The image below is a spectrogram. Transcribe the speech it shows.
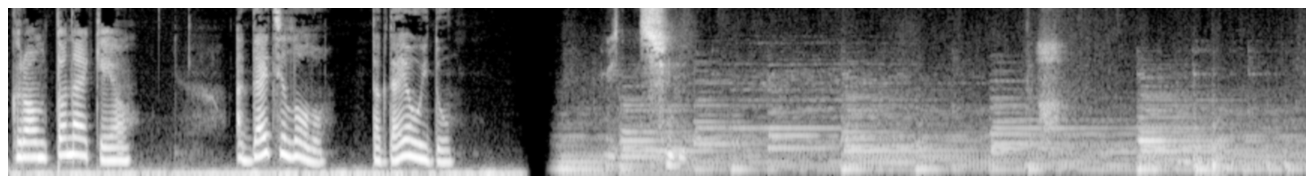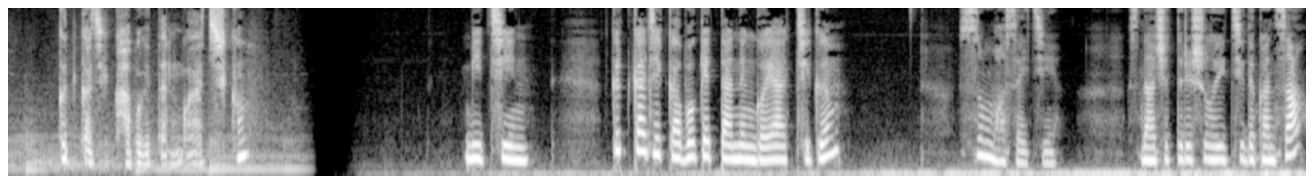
그럼 떠날게요. Отдайте Лолу. Тогда я уйду. 미친. 끝까지 가보겠다는 거야, 지금? 미친. 끝까지 가보겠다는 거야, 지금? С ума сойти. Значит, ты решила идти до конца?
